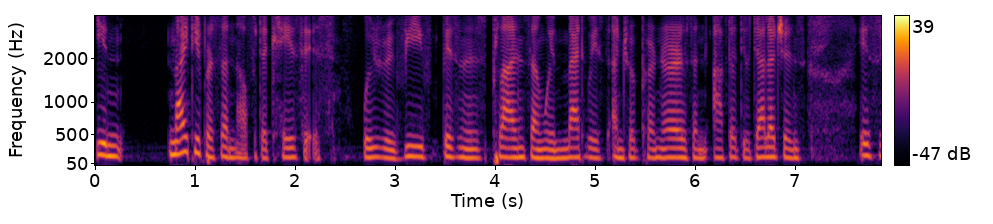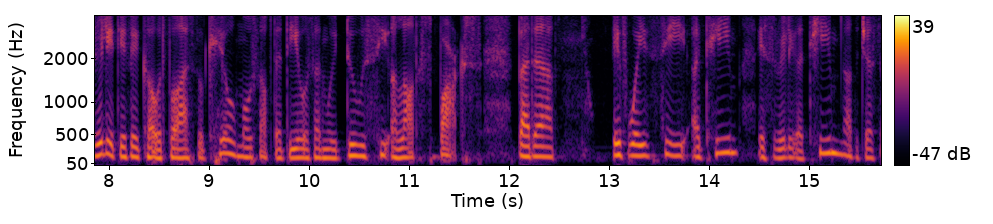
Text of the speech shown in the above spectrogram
in 90% of the cases, we review business plans and we met with entrepreneurs and after due diligence it's really difficult for us to kill most of the deals and we do see a lot of sparks but uh, if we see a team, it's really a team, not just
